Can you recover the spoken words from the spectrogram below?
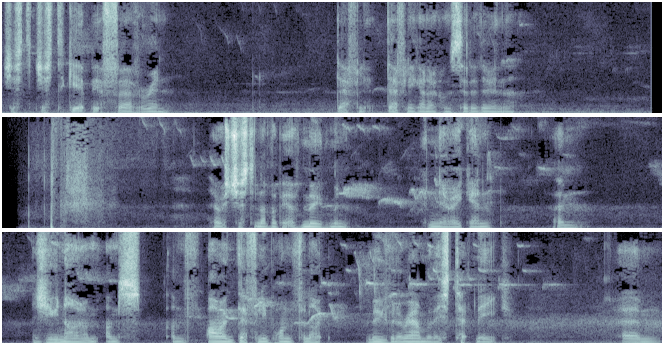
Just, just to get a bit further in. Definitely, definitely going to consider doing that. There was just another bit of movement in there again. Um, as you know, I'm, I'm, I'm, I'm definitely one for like moving around with this technique. Um,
